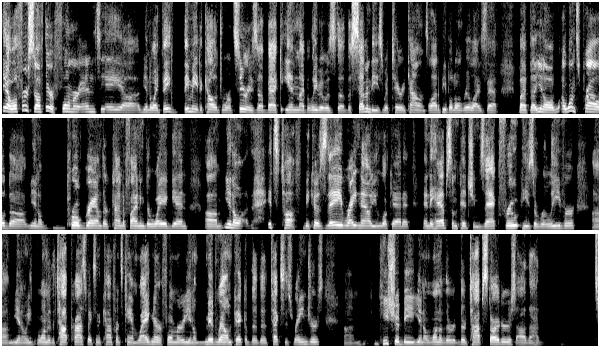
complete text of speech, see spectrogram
Yeah, well, first off, they're a former NCAA. Uh, you know, like they they made the College World Series uh, back in, I believe it was the the '70s with Terry Collins. A lot of people don't realize that but uh, you know a, once proud uh, you know program they're kind of finding their way again. Um, you know it's tough because they right now you look at it and they have some pitching. Zach fruit he's a reliever. Um, you know he's one of the top prospects in the conference. Cam wagner a former you know mid-round pick of the, the texas rangers. Um, he should be you know one of their their top starters. Uh, the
